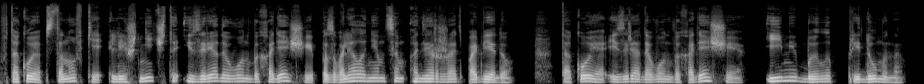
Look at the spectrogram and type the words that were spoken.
В такой обстановке лишь нечто из ряда вон выходящее позволяло немцам одержать победу. Такое из ряда вон выходящее ими было придумано.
